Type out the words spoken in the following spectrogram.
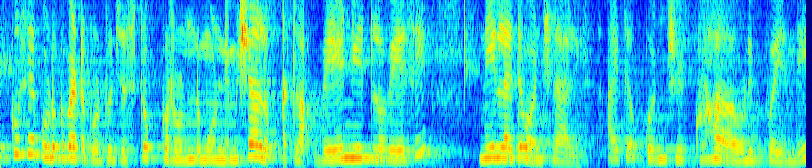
ఎక్కువసేపు ఉడకబెట్టకూడదు జస్ట్ ఒక రెండు మూడు నిమిషాలు అట్లా వేడి నీటిలో వేసి నీళ్ళు అయితే వంచేయాలి. అయితే కొంచెం ఎక్కువ ఉడికిపోయింది.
